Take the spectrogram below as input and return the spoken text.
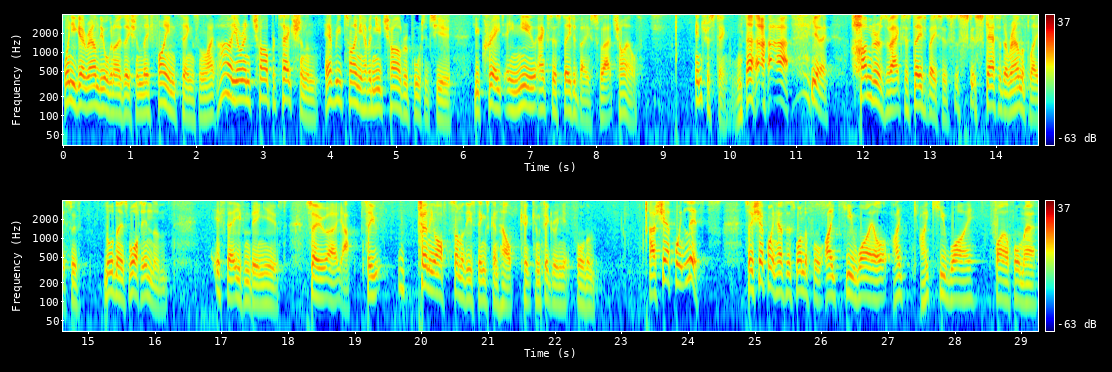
when you go around the organization, they find things and like, oh, you're in child protection, and every time you have a new child reported to you, you create a new access database for that child. Interesting. you know, hundreds of access databases scattered around the place with Lord knows what in them if they're even being used. So uh, yeah, so turning off some of these things can help, configuring it for them. Uh, SharePoint lists. So SharePoint has this wonderful IQY, IQY file format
